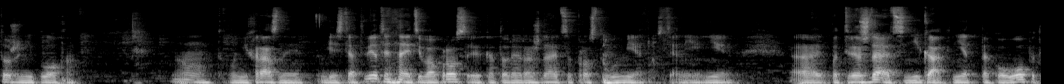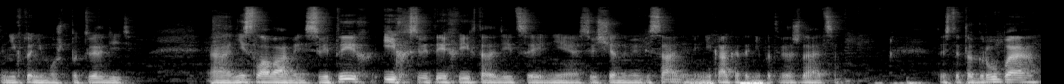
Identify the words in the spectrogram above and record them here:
тоже неплохо. Ну, у них разные есть ответы на эти вопросы, которые рождаются просто в уме. То есть они не э, подтверждаются никак. Нет такого опыта, никто не может подтвердить ни словами святых, их святых, их традиций, ни священными писаниями. Никак это не подтверждается. То есть это грубая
